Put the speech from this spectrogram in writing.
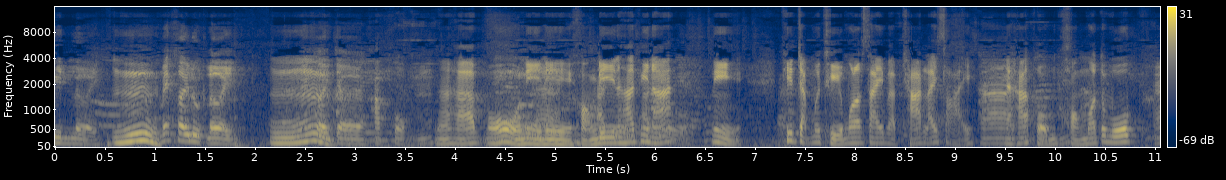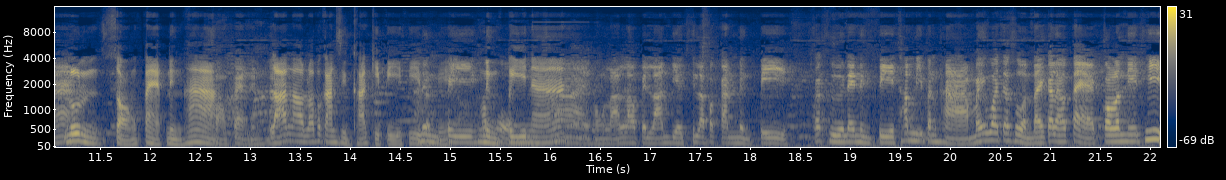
บินเลย อืมไม่เคยหลุดเลยอืไม่มเคยเจอครับผมนะครับ โอ้นี่นี่ของดีนะฮะพี่นะ นี่ ที่จับมือถือมอเตอร์ไซค์แบบชาร์จไร้สายใช่นะครับผมของมอเตอร์วูฟอ่ารุ่นสอง2815แปดหนึ่งร้านเรารับประกันสินค้ากี่ปีพี่หแบนึ่บงนี้ปีครับหนึ่งผมปีนะ ใช่ของร้านเราเป็นร้านเดียวที่รับประกันหนึ่งปี ก็คือในหนึ่งปีถ้ามีปัญหาไม่ว่าจะส่วนใดก็แล้วแต่กรณีที่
